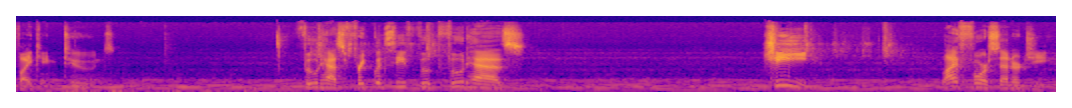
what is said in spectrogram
Viking tunes. Food has frequency. Food, food has Chi, life force energy,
